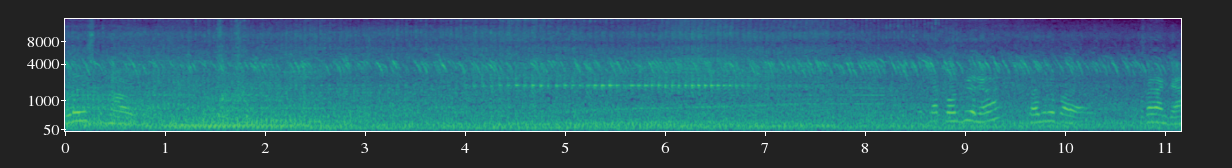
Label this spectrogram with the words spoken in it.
కూడా తీసుకుంటున్నావు. ఎట్లా కొనుక్కోలే పది రూపాయలు ఒకదానికా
